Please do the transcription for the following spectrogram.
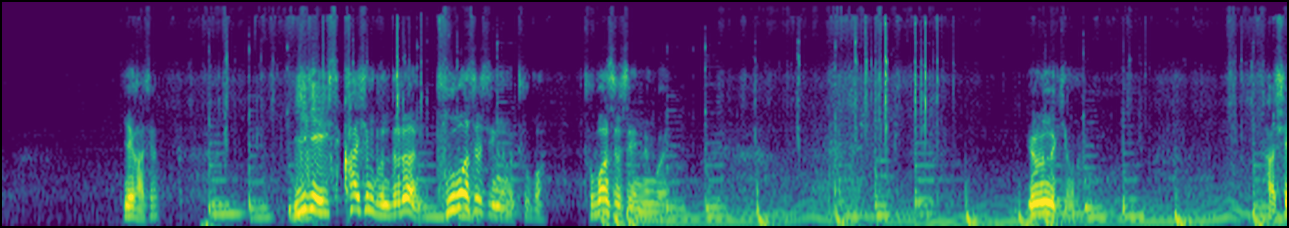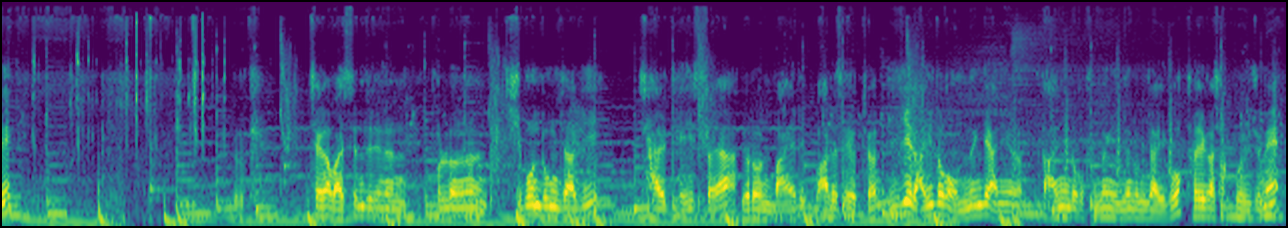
이해 가세요? 이게 익숙하신 분들은 두 번 쓸 수 있는 거예요, 두 번. 두 번 쓸 수 있는 거예요. 이런 느낌으로. 다시. 이렇게. 제가 말씀드리는 본론은 기본 동작이 잘 돼 있어야 이런 마르, 마르세유 턴 이게 난이도가 없는 게 아니에요 난이도가 분명히 있는 동작이고 저희가 자꾸 요즘에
